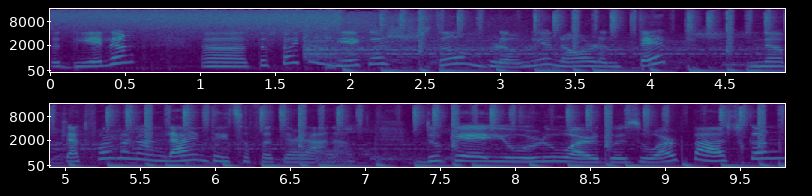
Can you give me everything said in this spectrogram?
të dielën, të ftoj të ndjekësh çdo mbrëmje në orën 8 në platformën online të ICF Tirana. Duke ju uruar gëzuar Pashkën,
